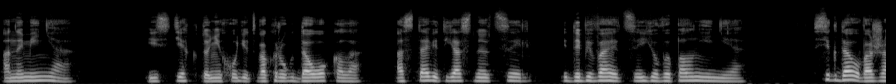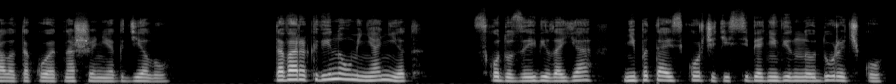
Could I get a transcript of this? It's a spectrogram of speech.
а на меня. Из тех, кто не ходит вокруг да около, оставит ясную цель и добивается ее выполнения. Всегда уважала такое отношение к делу. «Товара Квина у меня нет», — сходу заявила я, не пытаясь корчить из себя невинную дурочку,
